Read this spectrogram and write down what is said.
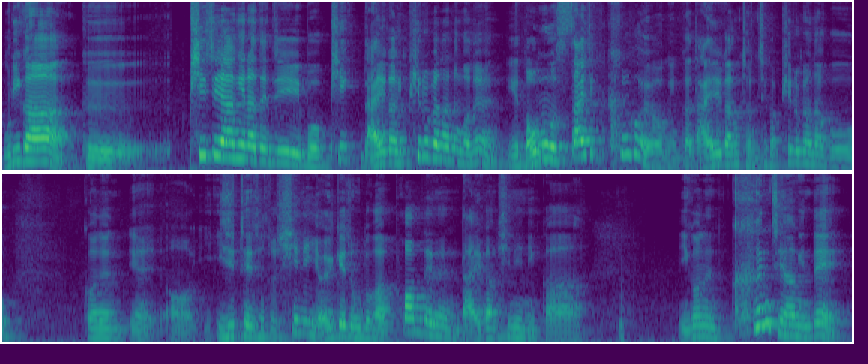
우리가 그 피재앙이라든지 뭐 피, 나일강이 피로 변하는 거는 이게 너무 사이즈가 큰 거예요. 그러니까 나일강 전체가 피로 변하고 그거는 예, 어, 이집트에서도 신이 10개 정도가 포함되는 나일강 신이니까 이거는 큰 재앙인데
